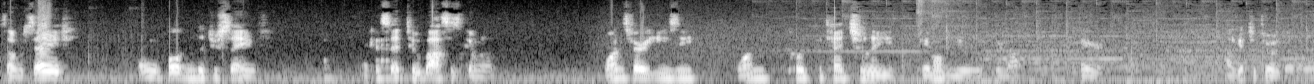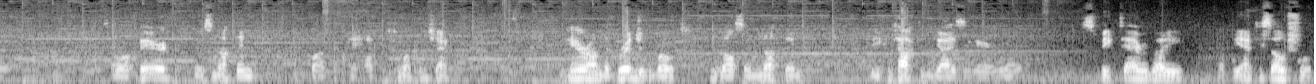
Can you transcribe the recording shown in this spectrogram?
So, save. Very important that you save. Like I said, two bosses coming up. One's very easy, one could potentially game over you if you're not prepared. I'll get you through it though, don't worry. So up here, there's nothing, but I have to come up and check. And here on the bridge of the boat, there's also nothing. But you can talk to the guys in here, you know, speak to everybody, not be antisocial.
